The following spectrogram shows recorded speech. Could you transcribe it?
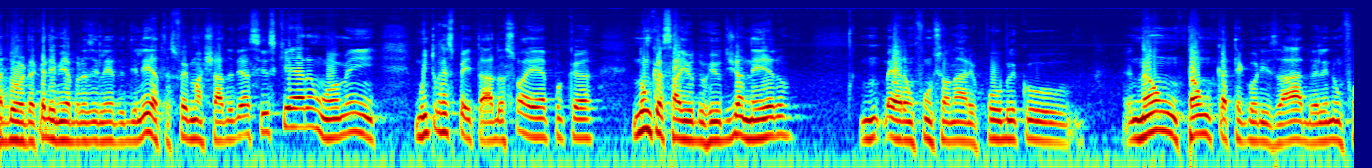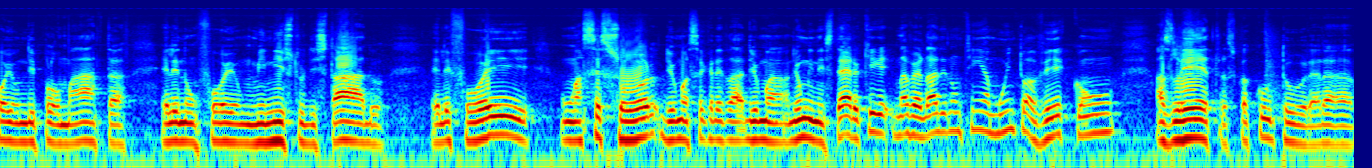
Criador da Academia Brasileira de Letras foi Machado de Assis, que era um homem muito respeitado à sua época, nunca saiu do Rio de Janeiro, era um funcionário público não tão categorizado, ele não foi um diplomata, ele não foi um ministro de Estado, ele foi um assessor de uma secretaria, de, uma, de um ministério que, na verdade, não tinha muito a ver com as letras, com a cultura, era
